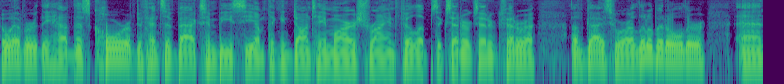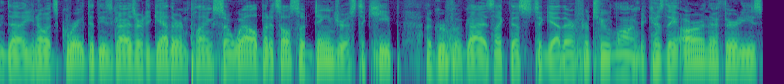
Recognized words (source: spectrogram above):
However, they have this core of defensive backs in BC. I'm thinking Dante Marsh, Ryan Phillips, etc., cetera, et cetera, et cetera of guys who are a little bit older. And, uh, you know, it's great that these guys are together and playing so well, but it's also dangerous to keep a group of guys like this together for too long because they are in their 30s,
